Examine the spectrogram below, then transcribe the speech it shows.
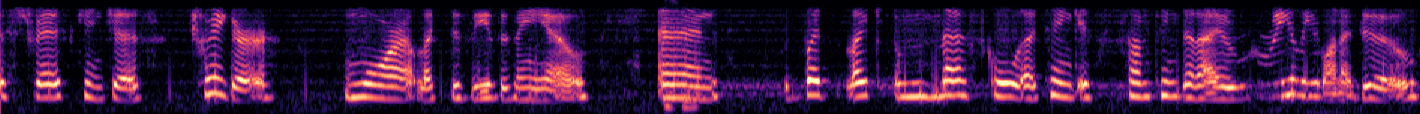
uh, stress can just trigger more like diseases in you, and but like med school, I think is something that I really want to do,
